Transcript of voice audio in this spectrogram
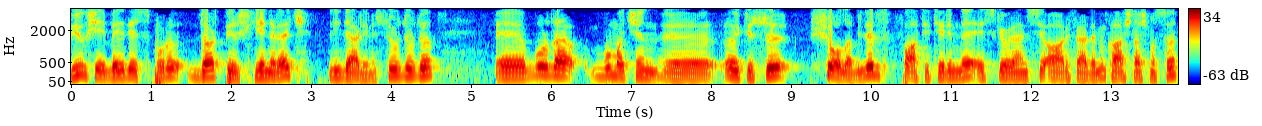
Büyükşehir Belediyespor'u 4-1 yenerek liderliğini sürdürdü. Ee, burada bu maçın e, öyküsü şu olabilir. Fatih Terim'le eski öğrencisi Arif Erdem'in karşılaşması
